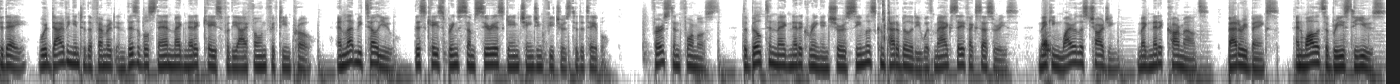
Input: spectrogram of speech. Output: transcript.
Today, we're diving into the Femrit Invisible Stand magnetic case for the iPhone 15 Pro. And let me tell you, this case brings some serious game changing features to the table. First and foremost, the built in magnetic ring ensures seamless compatibility with MagSafe accessories, making wireless charging, magnetic car mounts, battery banks, and wallets a breeze to use.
